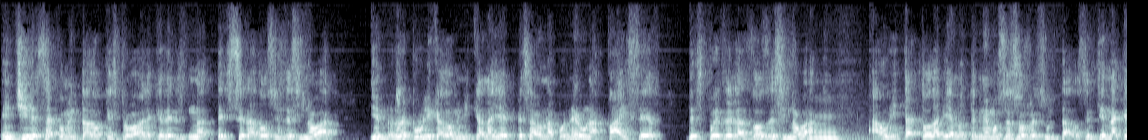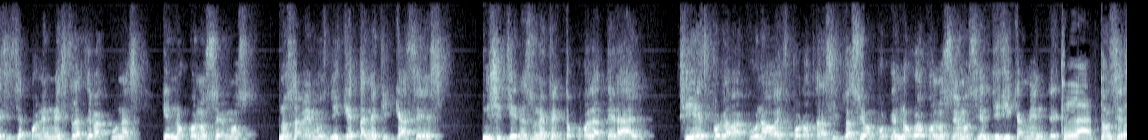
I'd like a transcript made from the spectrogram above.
En Chile se ha comentado que es probable que den una tercera dosis de Sinovac y en República Dominicana ya empezaron a poner una Pfizer después de las dos de Sinovac. Mm. Ahorita todavía no tenemos esos resultados. Entienda que si se ponen mezclas de vacunas que no conocemos, no sabemos ni qué tan eficaz es, ni si tienes un efecto colateral, si es por la vacuna o es por otra situación, porque no lo conocemos científicamente. Claro. Entonces,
